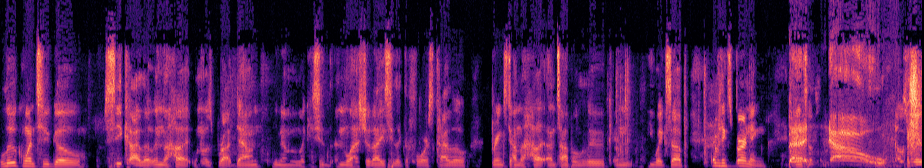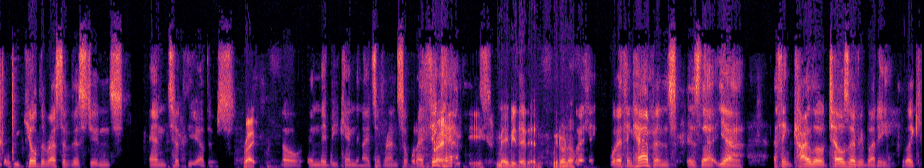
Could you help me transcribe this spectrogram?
Luke went to go see Kylo in the hut when it was brought down, you know, like you see in the Last Jedi, you see like the Force. Kylo brings down the hut on top of Luke, and he wakes up, everything's burning. And so- no. tells Rey that he killed the rest of his students and took the others. Right. So and they became the Knights of Ren. So what I think Right. hap- Maybe, maybe they did. We don't know. what I think what I think happens is that yeah, I think Kylo tells everybody like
